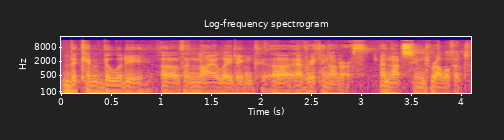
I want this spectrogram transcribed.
the capability of annihilating uh, everything on Earth. And that seemed relevant.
